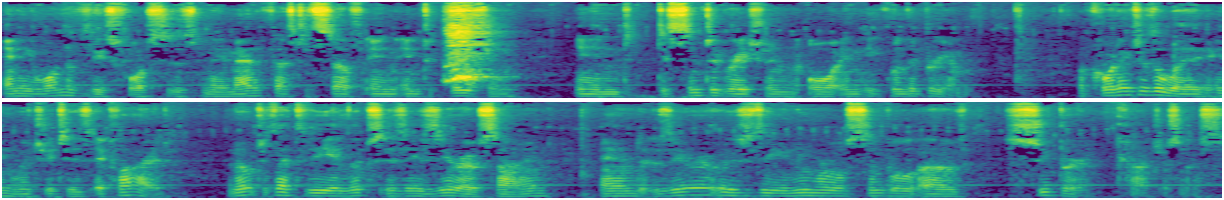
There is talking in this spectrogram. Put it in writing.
Any one of these forces may manifest itself in integration, in disintegration, or in equilibrium, according to the way in which it is applied. Note that the ellipse is a zero sign, and zero is the numeral symbol of super consciousness.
